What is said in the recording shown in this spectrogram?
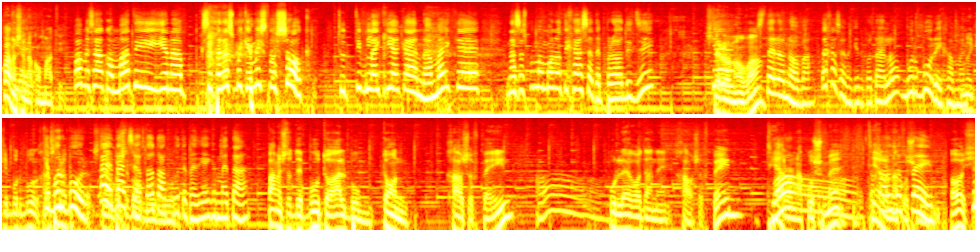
Πάμε σε ένα κομμάτι. Πάμε σε ένα κομμάτι για να ξεπεράσουμε και εμείς το σοκ του τι βλακεία κάναμε και να σας πούμε μόνο ότι χάσατε Prodigy Στερονόβα. Στερονόβα. Δεν χάσανε και τίποτα άλλο. Μπουρμπούρ είχαμε. Ναι, και μπουρμπούρ. και Χάσαμε μπουρμπούρ. στην Ε, άποψη εντάξει, το αυτό το μπουρμπούρ. ακούτε παιδιά και μετά. Πάμε στο ντεμπούτο άλμπουμ των House of Pain Ω, που λέγονταν House of Pain. Τι Ω, άλλο να ακούσουμε; το Τι άλλο House να of ακούσουμε; Pain. Όχι.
